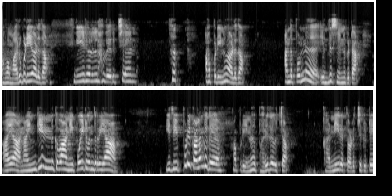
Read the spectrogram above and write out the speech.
அவன் மறுபடியும் அழுதான். வீடெல்லாம் வெறிச்சேன் அப்படின்னு அழுதான். அந்த பொண்ணு எந்திரிச்சு நின்றுக்கிட்டான் ஆயா நான் இங்கேயும் நின்றுக்குவா நீ போயிட்டு வந்துடுறியா? இது இப்படி கலங்குதே அப்படின்னு பரிதவிச்சான் கண்ணீரை தொடச்சிக்கிட்டு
